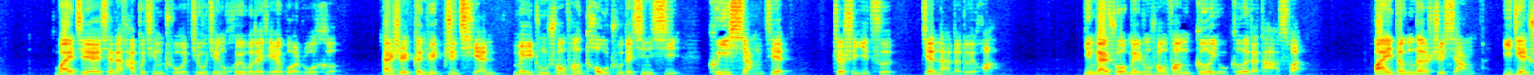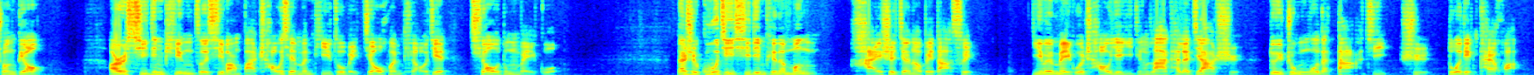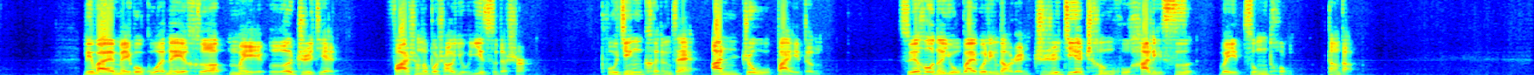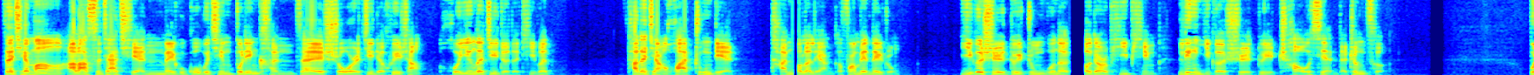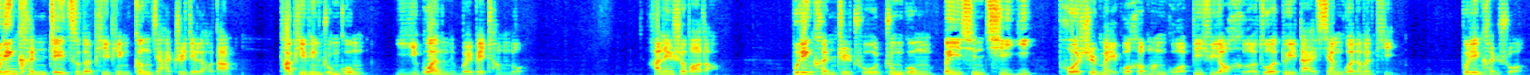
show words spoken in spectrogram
外界现在还不清楚究竟会晤的结果如何，但是根据之前美中双方透出的信息，可以想见，这是一次艰难的对话。应该说，美中双方各有各的打算。拜登呢是想一箭双雕，而习近平则希望把朝鲜问题作为交换条件，撬动美国。但是估计习近平的梦还是将要被打碎，因为美国朝野已经拉开了架势。对中共的打击是多点开花。另外，美国国内和美俄之间发生了不少有意思的事儿。普京可能在暗咒拜登。随后呢，有外国领导人直接称呼哈里斯为总统等等。在前往阿拉斯加前，美国国务卿布林肯在首尔记者会上回应了记者的提问。他的讲话重点谈到了两个方面内容。一个是对中共的高调批评，另一个是对朝鲜的政策。布林肯这次的批评更加直截了当，他批评中共一贯违背承诺。韩联社报道，布林肯指出中共背信弃义，迫使美国和盟国必须要合作对待相关的问题。布林肯说，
